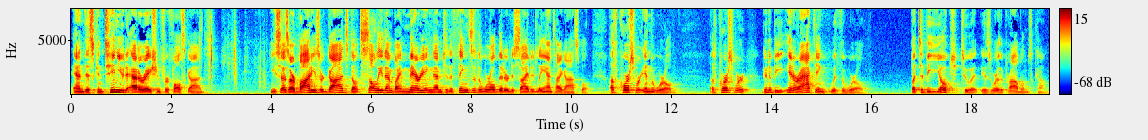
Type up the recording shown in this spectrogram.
and this continued adoration for false gods. He says, Our bodies are gods, don't sully them by marrying them to the things of the world that are decidedly anti gospel. Of course, we're in the world. Of course, we're going to be interacting with the world. But to be yoked to it is where the problems come.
